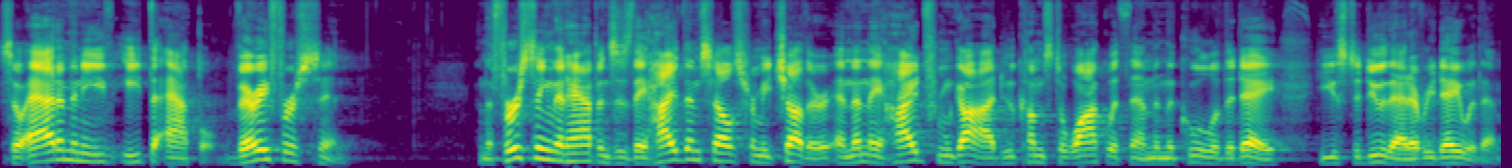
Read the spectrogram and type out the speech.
So Adam and Eve eat the apple, very first sin. And the first thing that happens is they hide themselves from each other, and then they hide from God, who comes to walk with them in the cool of the day. He used to do that every day with them.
